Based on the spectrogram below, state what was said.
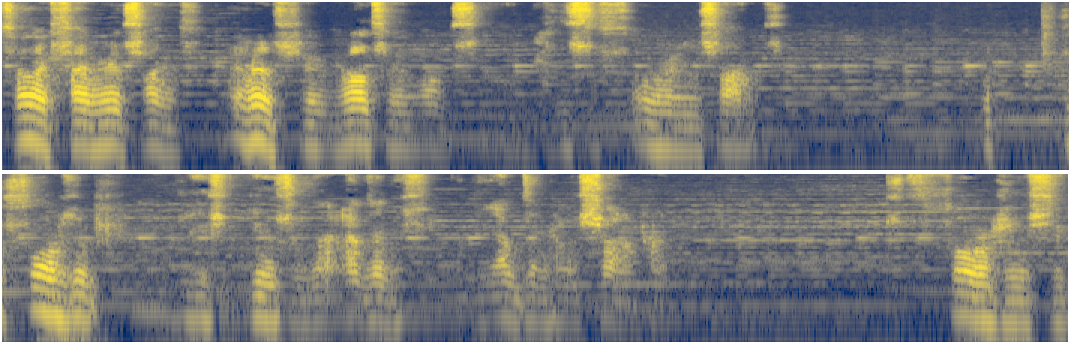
It's only five minute songs. I heard it relatively once. This is four minute songs. The, floors are used, used in the endings, ending her childhood. Four reasons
